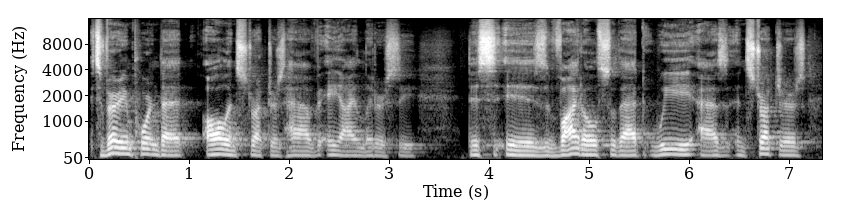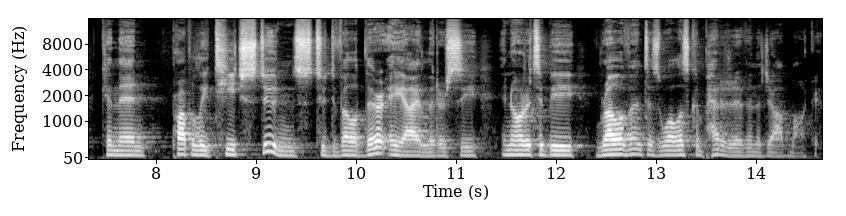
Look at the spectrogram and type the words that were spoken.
It's very important that all instructors have AI literacy. This is vital so that we as instructors can then properly teach students to develop their AI literacy in order to be relevant as well as competitive in the job market.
